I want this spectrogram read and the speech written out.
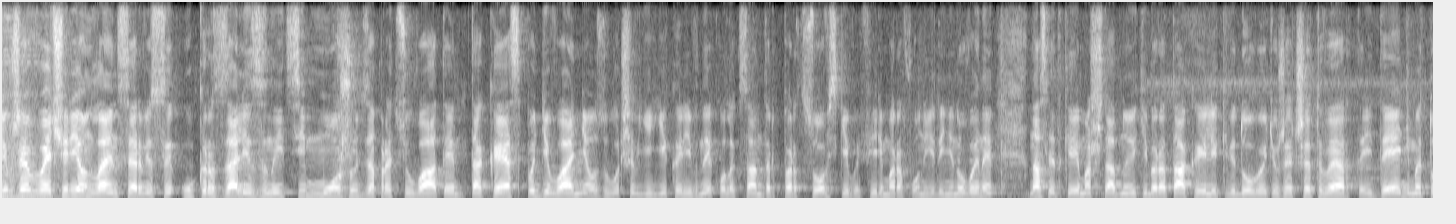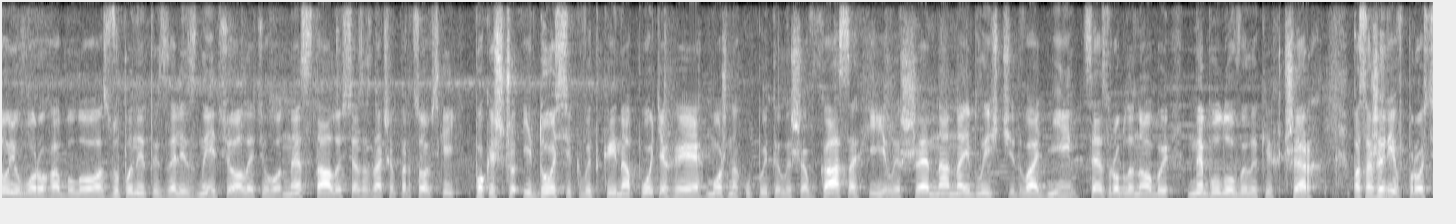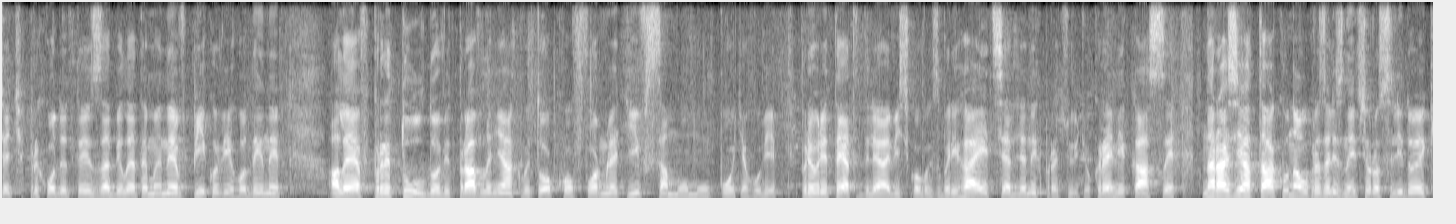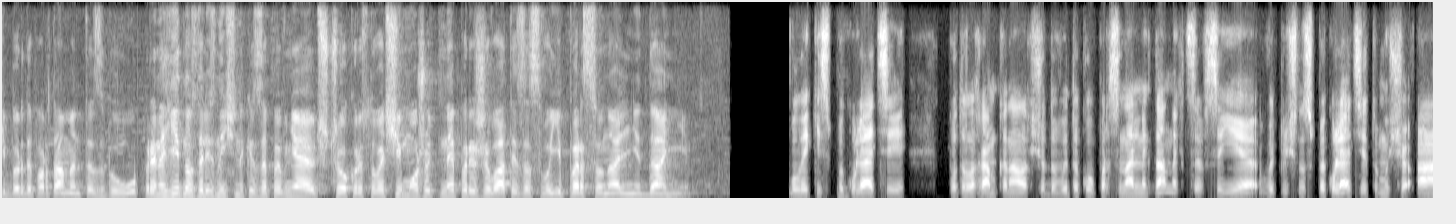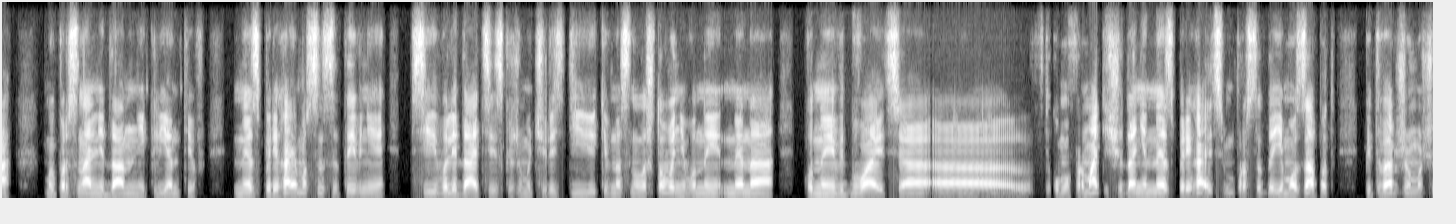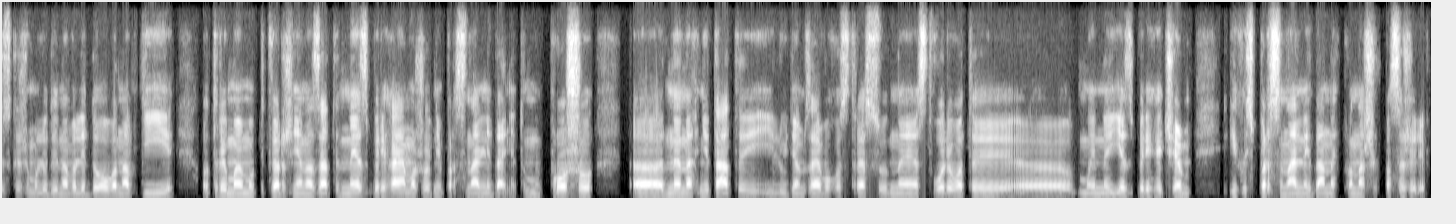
І вже ввечері онлайн-сервіси Укрзалізниці можуть запрацювати. Таке сподівання озвучив її керівник Олександр Перцовський в ефірі марафону Єдині новини. Наслідки масштабної кібератаки ліквідовують уже четвертий день. Метою ворога було зупинити залізницю, але цього не сталося, зазначив Перцовський. Поки що і досі квитки на потяги можна купити лише в касах і лише на найближчі два дні. Це зроблено, аби не було великих черг. Пасажирів просять приходити за білетами не в пікові години, але впритул до відправлення квиток оформлять і в самому потягові. Пріоритет для військових зберігається. Для них працюють окремі каси. Наразі атаку на Укрзалізницю розслідує кібердепартамент СБУ. Принагідно залізничники запевняють, що користувачі можуть не переживати за свої персональні дані. були якісь спекуляції по телеграм-каналах щодо витоку персональних даних. Це все є виключно спекуляції, тому що а ми персональні дані клієнтів не зберігаємо сенситивні. Всі валідації, скажімо, через дію, які в нас налаштовані, вони не на вони відбуваються е, в такому форматі, що дані не зберігаються. Ми просто даємо запит, підтверджуємо, що, скажімо, людина валідована в дії, отримуємо підтвердження назад і не зберігаємо жодні персональні дані. Тому прошу е, не нагнітати і людям зайвого стресу не створювати. Е, Ми не є зберігачем якихось персональних даних про наших пасажирів.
